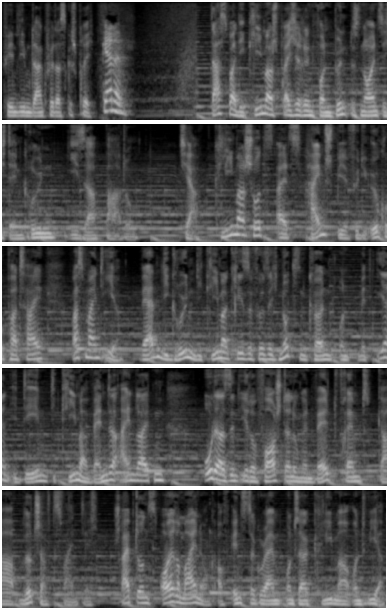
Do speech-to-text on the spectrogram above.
Vielen lieben Dank für das Gespräch. Gerne. Das war die Klimasprecherin von Bündnis 90 den Grünen, Isa Badung. Tja, Klimaschutz als Heimspiel für die Ökopartei, was meint ihr? Werden die Grünen die Klimakrise für sich nutzen können und mit ihren Ideen die Klimawende einleiten? Oder sind Ihre Vorstellungen weltfremd, gar wirtschaftsfeindlich? Schreibt uns eure Meinung auf Instagram unter Klima und Wir.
